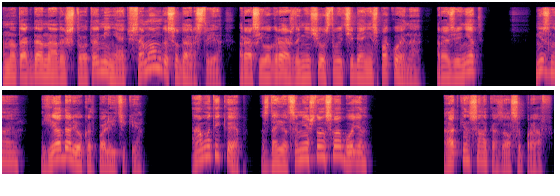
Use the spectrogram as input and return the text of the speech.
Но тогда надо что-то менять в самом государстве, раз его граждане чувствуют себя неспокойно. Разве нет? Не знаю. Я далек от политики. А вот и Кэп. Сдается мне, что он свободен. Аткинсон оказался прав.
